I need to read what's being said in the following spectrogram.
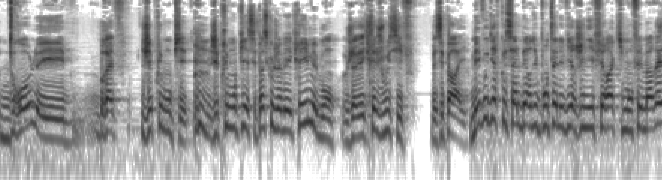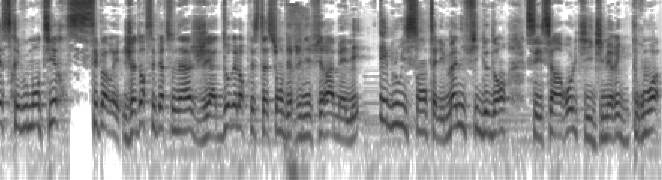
drôle et bref, j'ai pris mon pied. j'ai pris mon pied, c'est pas ce que j'avais écrit, mais bon, j'avais écrit jouissif. Mais c'est pareil. Mais vous dire que c'est Albert Dupontel et Virginie Fira qui m'ont fait marrer serait vous mentir, c'est pas vrai. J'adore ces personnages, j'ai adoré leurs prestations. Virginie Fira, mais elle est éblouissante, elle est magnifique dedans. C'est un rôle qui, qui mérite pour moi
